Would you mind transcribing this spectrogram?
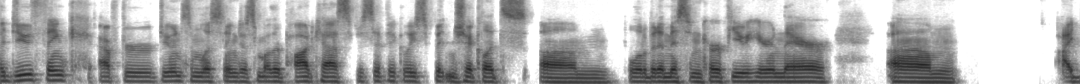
I do think after doing some listening to some other podcasts, specifically Spittin' Chicklets, um, a little bit of missing curfew here and there. Um, I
